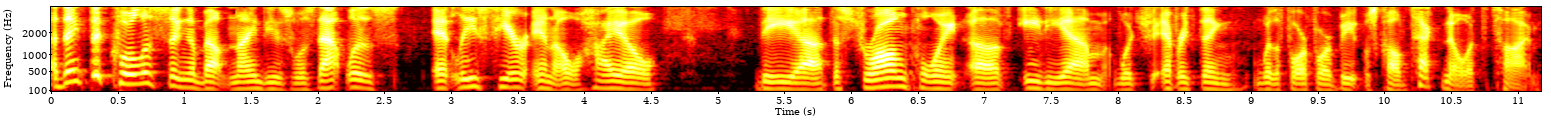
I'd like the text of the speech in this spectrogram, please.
I think the coolest thing about 90s was that was, at least here in Ohio, the uh, the strong point of EDM, which everything with a four four beat was called techno at the time.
